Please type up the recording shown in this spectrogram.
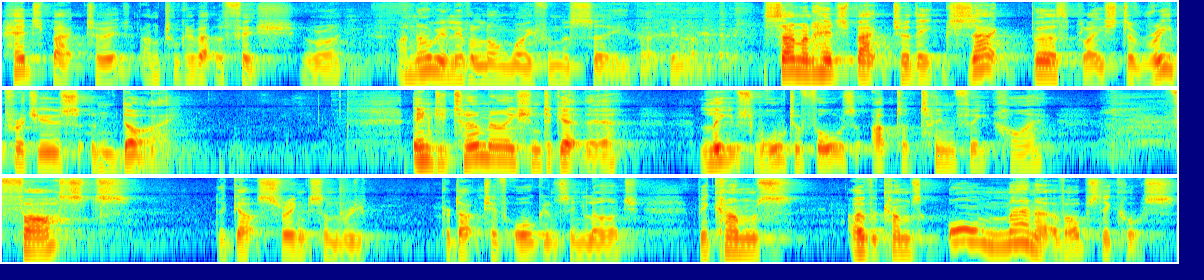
heads back to it. I'm talking about the fish, all right? I know we live a long way from the sea, but you know. Salmon heads back to the exact birthplace to reproduce and die. In determination to get there, leaps waterfalls up to 10 feet high, fasts, the gut shrinks and the reproductive organs enlarge, becomes, overcomes all manner of obstacles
